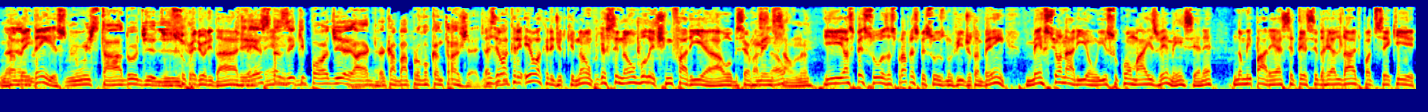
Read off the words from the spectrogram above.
né? Também tem isso. Num estado de, de superioridade. De êxtase né? que pode a, é. acabar provocando tragédia. Mas né? eu, acre, eu acredito que não, porque senão o boletim faria a observação. Menção, né? E as pessoas, as próprias pessoas no vídeo também mencionariam isso com mais veemência, né? Não me parece ter sido a realidade. Pode ser que,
